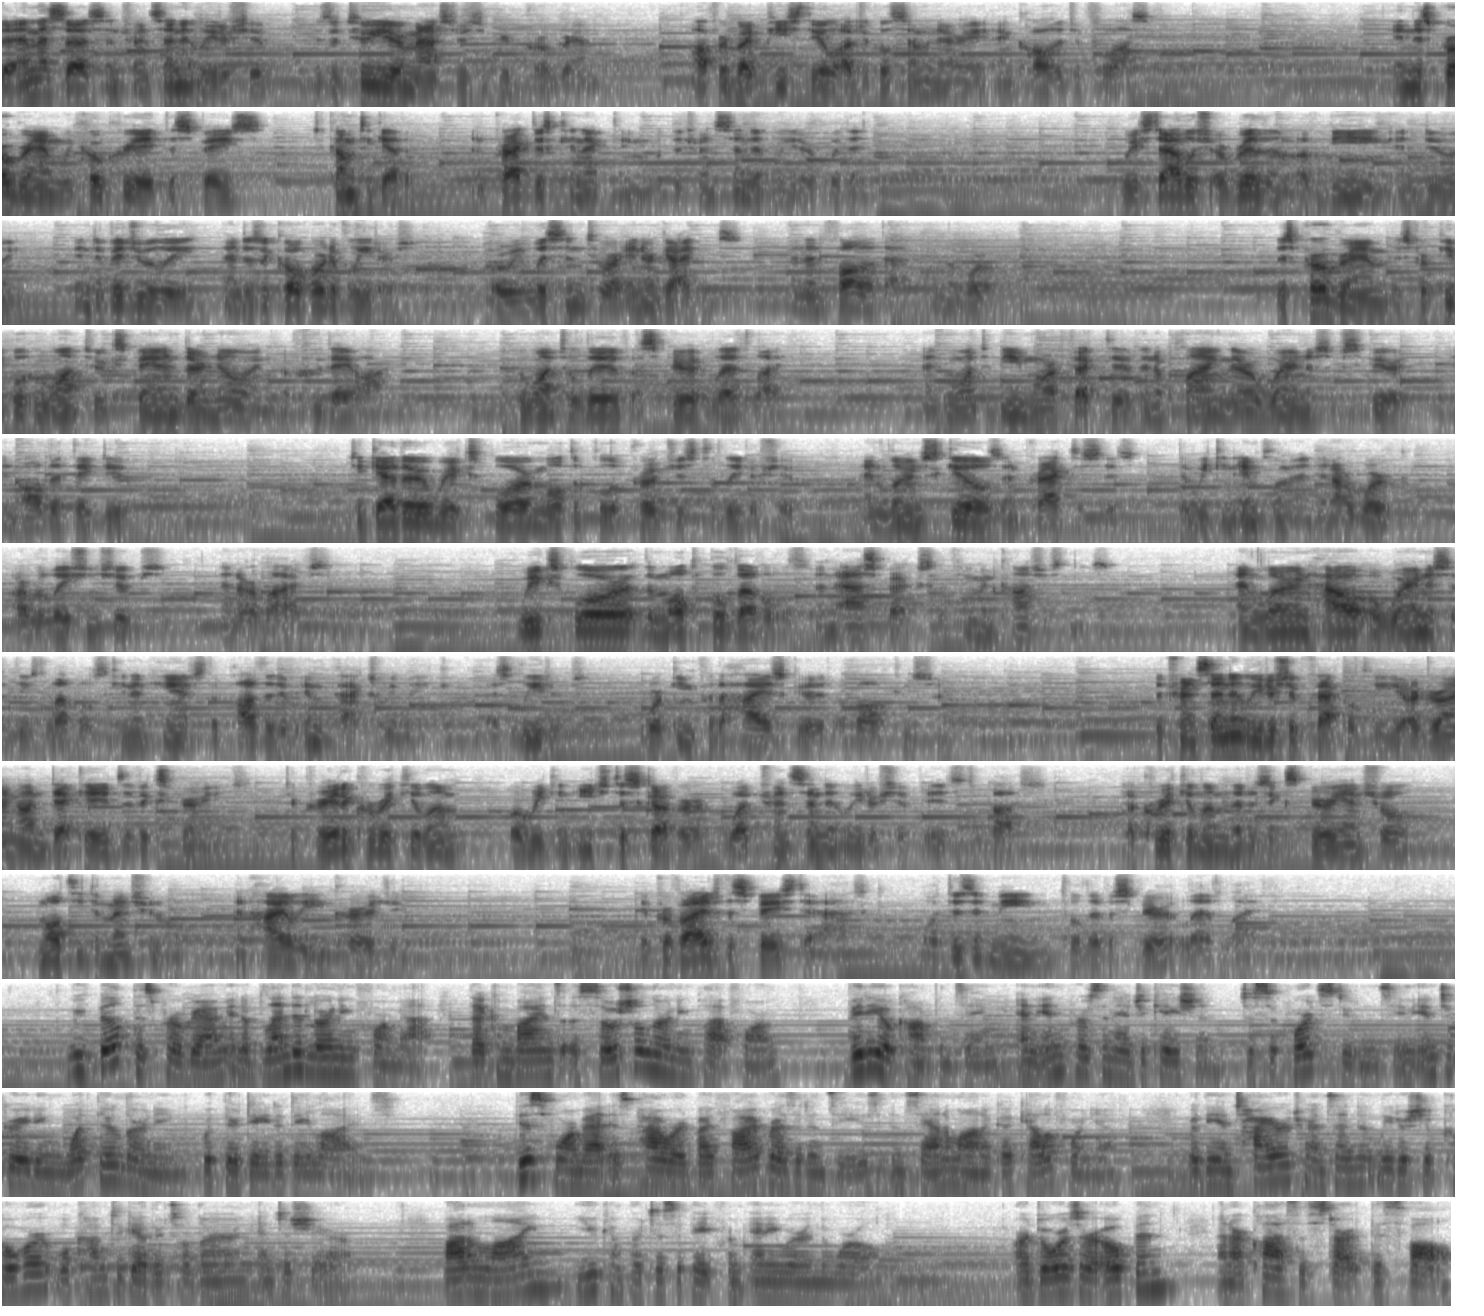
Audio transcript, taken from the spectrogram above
The MSS in Transcendent Leadership is a two-year master's degree program offered by Peace Theological Seminary and College of Philosophy. In this program, we co-create the space to come together and practice connecting with the transcendent leader within. We establish a rhythm of being and doing, individually and as a cohort of leaders, where we listen to our inner guidance and then follow that in the world. This program is for people who want to expand their knowing of who they are, who want to live a spirit-led life, and who want to be more effective in applying their awareness of spirit in all that they do. Together, we explore multiple approaches to leadership and learn skills and practices that we can implement in our work, our relationships, and our lives. We explore the multiple levels and aspects of human consciousness and learn how awareness of these levels can enhance the positive impacts we make as leaders working for the highest good of all concerned. The Transcendent Leadership faculty are drawing on decades of experience to create a curriculum where we can each discover what transcendent leadership is to us. A curriculum that is experiential, multidimensional, and highly encouraging. It provides the space to ask, what does it mean to live a spirit-led life? We've built this program in a blended learning format that combines a social learning platform video conferencing, and in-person education to support students in integrating what they're learning with their day-to-day -day lives. This format is powered by five residencies in Santa Monica, California, where the entire Transcendent Leadership cohort will come together to learn and to share. Bottom line, you can participate from anywhere in the world. Our doors are open and our classes start this fall.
